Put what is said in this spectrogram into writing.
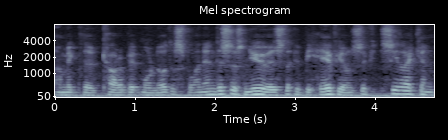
I'll make the car a bit more noticeable. And then this is new is that the behaviors. If you see that I can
